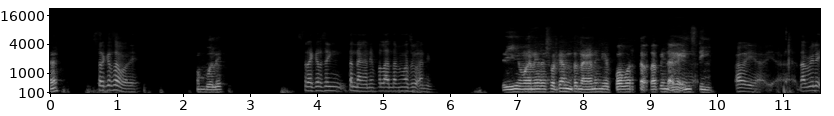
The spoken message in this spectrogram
Hah? striker sama, Le. Om boleh Striker sing tendangannya pelan tapi masukan itu. Iya, makanya Rashford kan tendangannya kayak power tok, tapi enggak kayak Iya. insting. Oh iya, iya. Tapi Le,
